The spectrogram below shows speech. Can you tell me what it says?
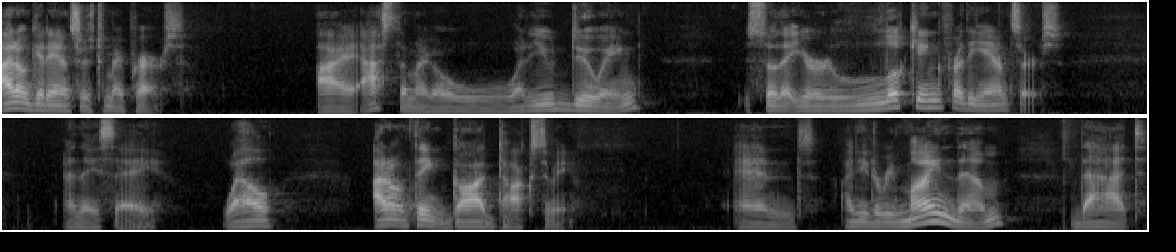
I don't get answers to my prayers, I ask them, I go, What are you doing so that you're looking for the answers? And they say, Well, I don't think God talks to me. And I need to remind them that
